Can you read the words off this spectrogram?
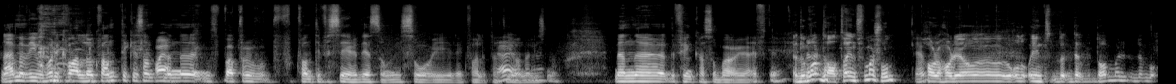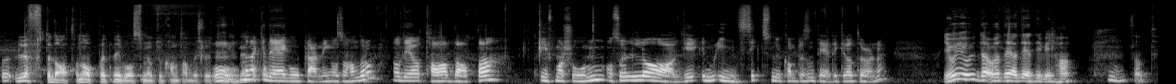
Nei, men Vi gjorde både kvall og kvant, ikke sant? ah, ja. men uh, bare for å kvantifisere det som vi så i den kvalitative Ja, ja, ja. analysen. Men uh, det funka som bare efter. Ja, du må ha data og informasjon. Ja. Har, har de, og, og, da- da må du løfte dataene opp på et nivå som gjør at du kan ta beslutninger. Men er ikke det god planning også handler om? Og det å ta data, informasjonen, og så lage en innsikt som du kan presentere til kreatørene? Jo, jo, det, og det er det de vil ha. Mm. Sant?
